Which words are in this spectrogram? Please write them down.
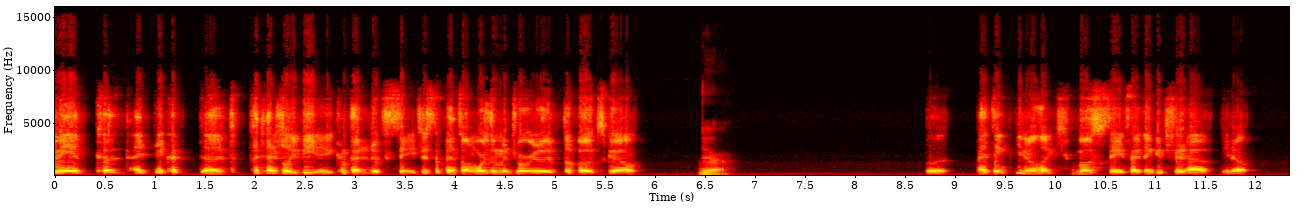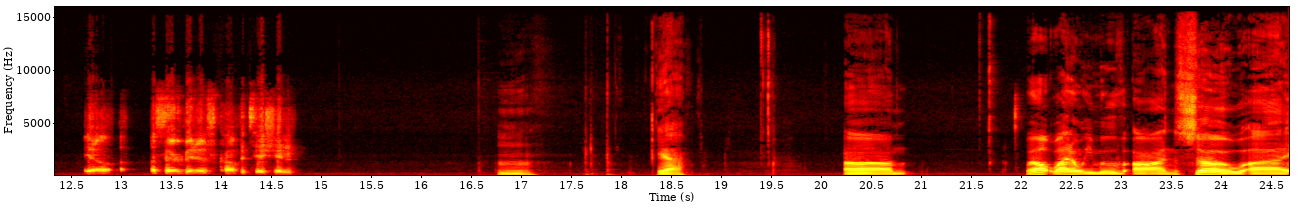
mean, it could it could uh, potentially be a competitive state. Just depends on where the majority of the votes go. Yeah. But I think you know, like most states, I think it should have you know, you know, a fair bit of competition. Mm. Yeah. Um. Well, why don't we move on? So, uh,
